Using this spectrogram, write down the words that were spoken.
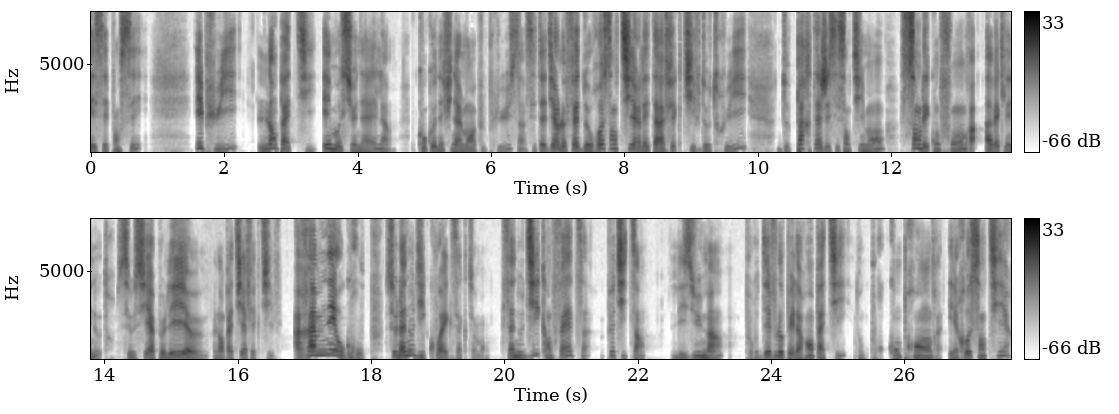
et ses pensées. Et puis l'empathie émotionnelle, qu'on connaît finalement un peu plus, c'est-à-dire le fait de ressentir l'état affectif d'autrui, de partager ses sentiments sans les confondre avec les nôtres. C'est aussi appelé euh, l'empathie affective. Ramener au groupe, cela nous dit quoi exactement? Ça nous dit qu'en fait, petit 1, les humains, pour développer leur empathie, donc pour comprendre et ressentir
